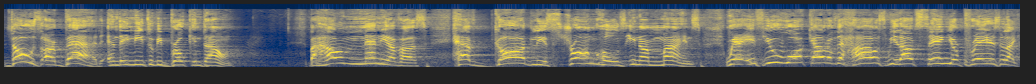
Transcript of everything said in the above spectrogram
Those are bad and they need to be broken down. But how many of us have godly strongholds in our minds where if you walk out of the house without saying your prayers, you're like,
